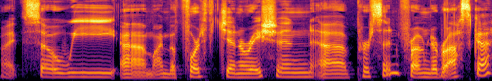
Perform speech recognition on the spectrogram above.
Right. So we, um, I'm a fourth generation uh, person from Nebraska,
